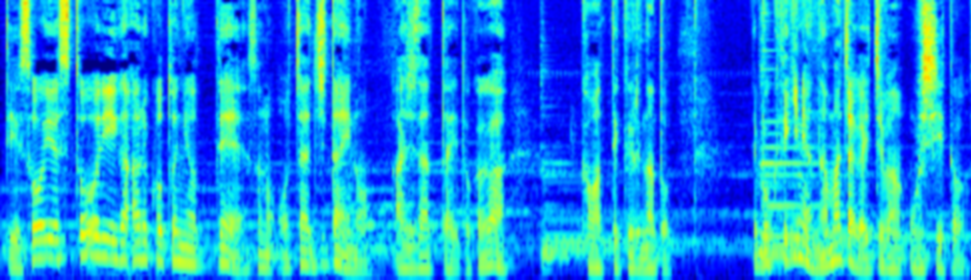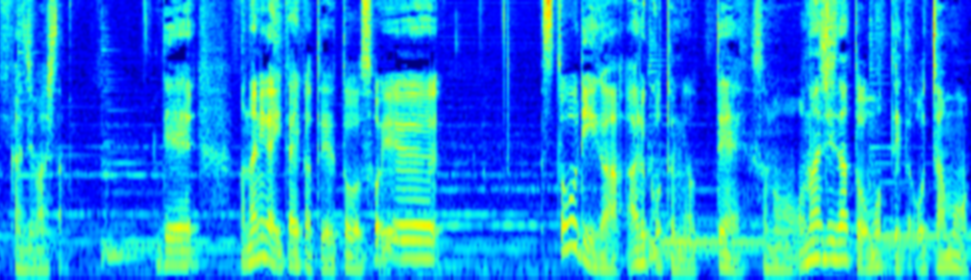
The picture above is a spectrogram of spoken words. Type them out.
っていうそういうストーリーがあることによって、そのお茶自体の味だったりとかが変わってくるなと。で僕的には生茶が一番美味しいと感じました。で、まあ、何が言いたいかというと、そういうストーリーがあることによって、その同じだと思っていたお茶も、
